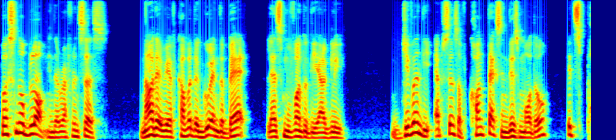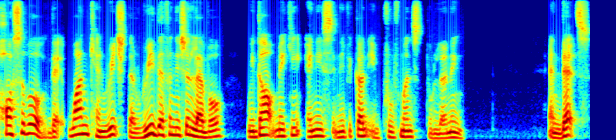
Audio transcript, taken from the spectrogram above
personal blog in the references. Now that we have covered the good and the bad, let's move on to the ugly. Given the absence of context in this model, it's possible that one can reach the redefinition level without making any significant improvements to learning. And that's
